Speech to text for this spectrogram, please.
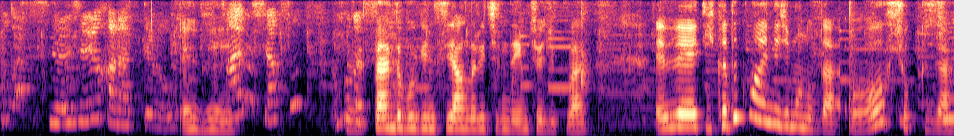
bu da siyasi karakter olsun. Evet. Sen şahsın bu da Evet ben de bugün siyahlar içindeyim çocuklar. Evet yıkadık mı anneciğim onu da? Oh çok güzel.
